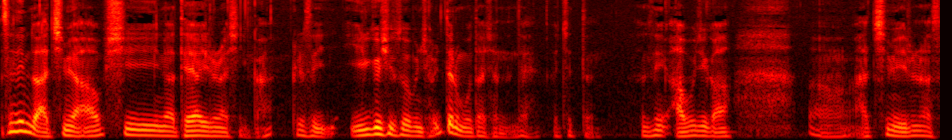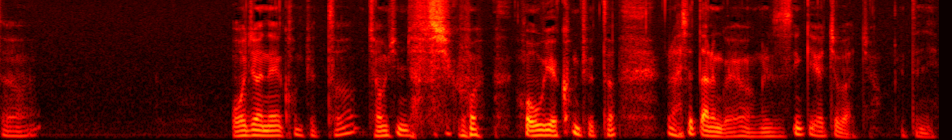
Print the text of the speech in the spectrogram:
선생님도 아침에 9시나 돼야 일어나시니까 그래서 1교시 수업은 절대로 못 하셨는데 어쨌든 선생님 아버지가 어, 아침에 일어나서 오전에 컴퓨터, 점심 잡수시고 오후에 컴퓨터를 하셨다는 거예요. 그래서 선생님께 여쭤봤죠. 그랬더니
